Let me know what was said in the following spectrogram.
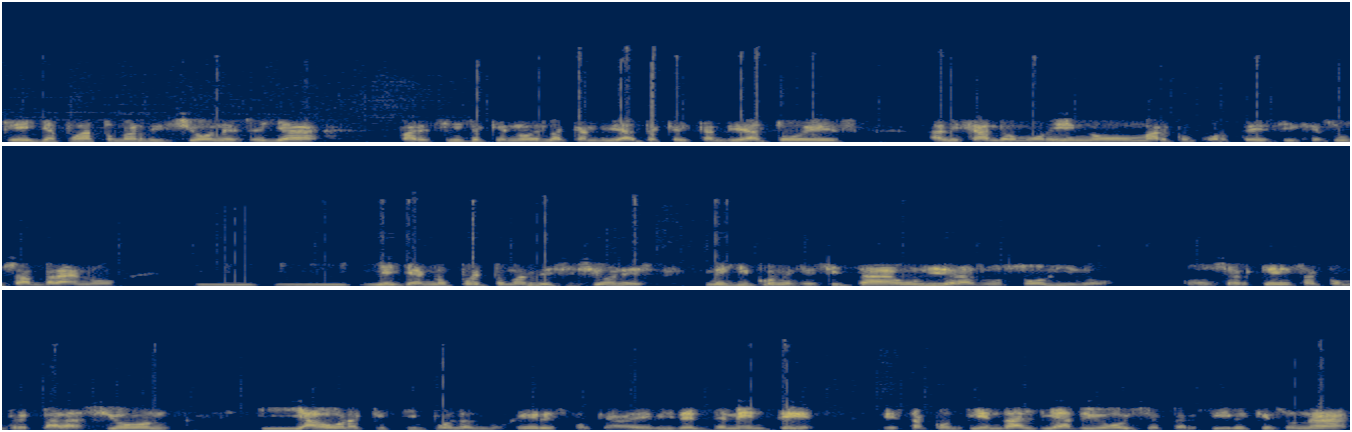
que ella pueda tomar decisiones. Ella pareciese que no es la candidata, que el candidato es Alejandro Moreno, Marco Cortés y Jesús Zambrano, y, ella no puede tomar decisiones. México necesita un liderazgo sólido, con certeza, con preparación, y ahora que es tiempo de las mujeres, porque evidentemente esta contienda al día de hoy se percibe que es una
